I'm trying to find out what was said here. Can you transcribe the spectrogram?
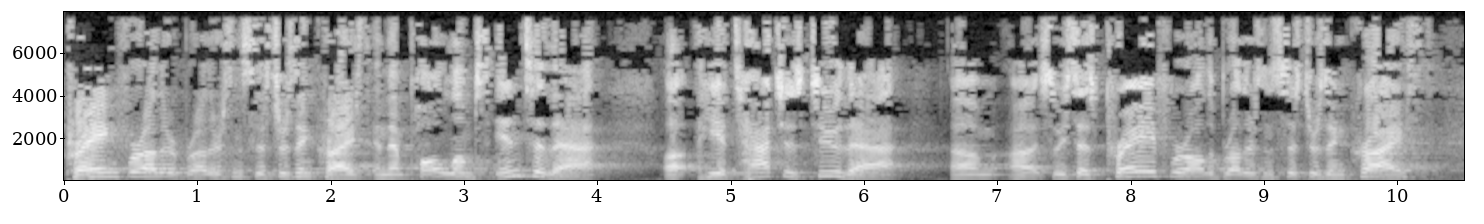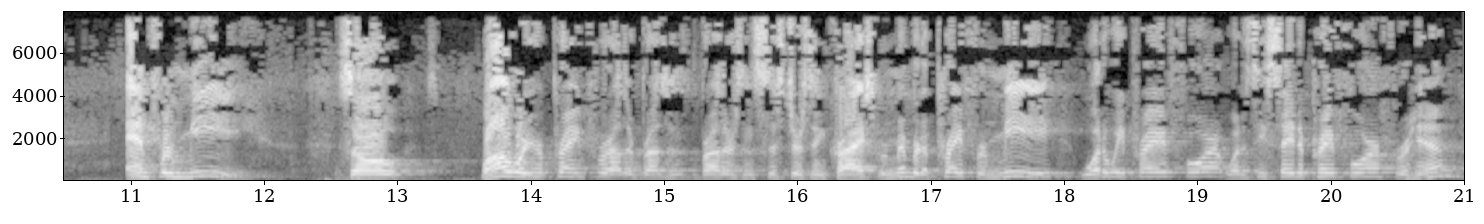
Praying for other brothers and sisters in Christ, and then Paul lumps into that, uh, he attaches to that um, uh, so he says, pray for all the brothers and sisters in Christ and for me. So while we're praying for other brothers, brothers and sisters in Christ, remember to pray for me. What do we pray for? What does he say to pray for for him?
